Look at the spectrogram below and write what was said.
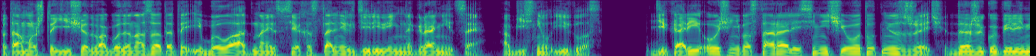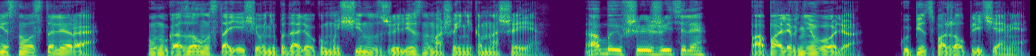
«Потому что еще два года назад это и была одна из всех остальных деревень на границе», — объяснил Иглас. «Дикари очень постарались и ничего тут не сжечь, даже купили местного столяра». Он указал настоящего неподалеку мужчину с железным ошейником на шее. «А бывшие жители?» «Попали в неволю». Купец пожал плечами.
